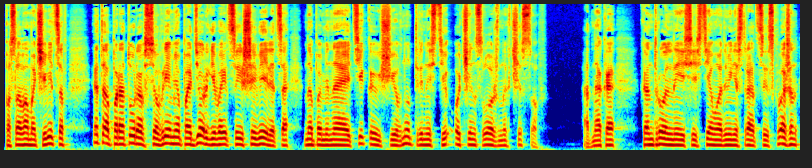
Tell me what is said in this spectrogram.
По словам очевидцев, эта аппаратура все время подергивается и шевелится, напоминая тикающие внутренности очень сложных часов. Однако контрольные системы администрации скважин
